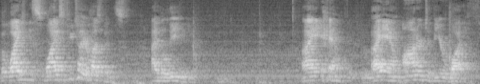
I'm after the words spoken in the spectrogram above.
But wives, wives, if you tell your husbands, I believe in you. I am, I am honored to be your wife.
